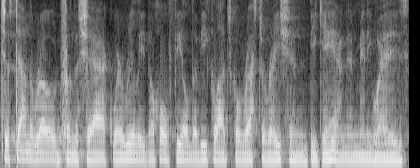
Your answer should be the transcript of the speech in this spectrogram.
just down the road from the shack where really the whole field of ecological restoration began in many ways.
